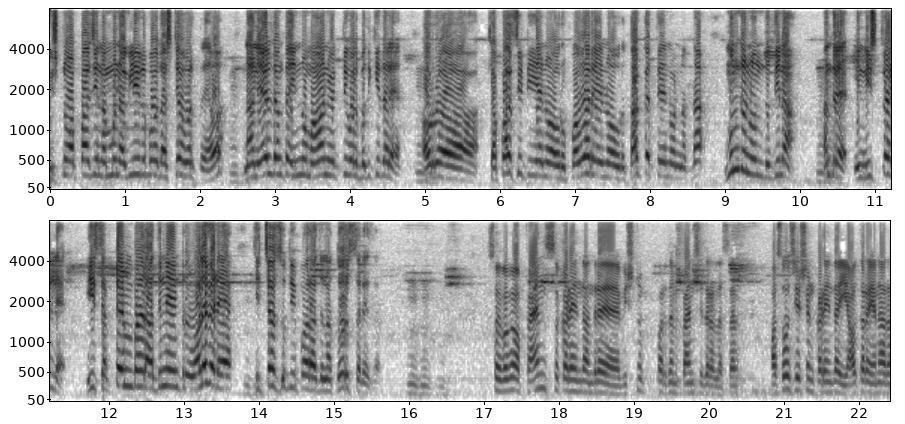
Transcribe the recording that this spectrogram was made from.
ವಿಷ್ಣು ಅಪ್ಪಾಜಿ ನಮ್ಮನ್ನ ಅಗಲಿರ್ಬೋದು ಅಷ್ಟೇ ಹೊರತು. ನಾನು ಹೇಳ್ದಂತ ಇನ್ನು ಮಹಾನ್ ವ್ಯಕ್ತಿಗಳು ಬದುಕಿದ್ದಾರೆ. ಅವರ ಕೆಪಾಸಿಟಿ ಏನು ಅವ್ರ ಪವರ್ ಏನು ಅವ್ರ ತಾಕತ್ ಏನು ಅನ್ನೋದನ್ನ ಮುಂದಿನೊಂದು ದಿನ. ಅಂದ್ರೆ ಇನ್ನಿಷ್ಟರಲ್ಲೇ ಈ ಸೆಪ್ಟೆಂಬರ್ ಹದಿನೆಂಟರ ಒಳಗಡೆ ಕಿಚ್ಚ ಸುದೀಪ್ ಅವರು ಅದನ್ನ ತೋರಿಸ್ತಾರೆ ಸರ್. ಸೊ ಇವಾಗ ಫ್ಯಾನ್ಸ್ ಕಡೆಯಿಂದ ಅಂದ್ರೆ ವಿಷ್ಣು ವರ್ಧನ್ ಫ್ಯಾನ್ಸ್ ಇದಾರಲ್ಲ ಸರ್ ಅಸೋಸಿಯೇಷನ್ ಕಡೆಯಿಂದ ಯಾವ ತರ ಏನಾರ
